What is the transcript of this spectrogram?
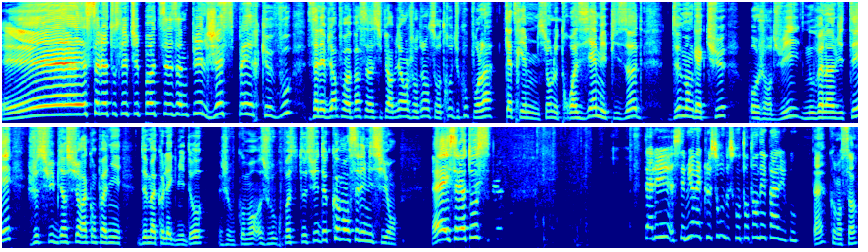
Et salut à tous les petits potes, c'est Zenpil, j'espère que vous allez bien, pour ma part ça va super bien, aujourd'hui on se retrouve du coup pour la quatrième émission, le troisième épisode de Mangactu. Aujourd'hui, nouvelle invitée, je suis bien sûr accompagné de ma collègue Mido, je vous, commence, je vous propose tout de suite de commencer l'émission. Hey, salut à tous. Salut, c'est mieux avec le son parce qu'on t'entendait pas du coup. Hein, comment ça?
